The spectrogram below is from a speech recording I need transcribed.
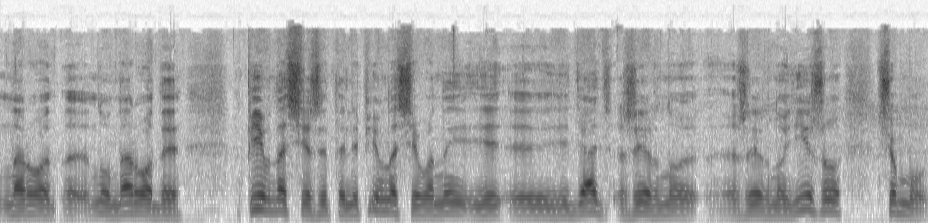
народ, е, ну, народи півночі, жителі півночі, вони е, їдять жирну, жирну їжу. Чому?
